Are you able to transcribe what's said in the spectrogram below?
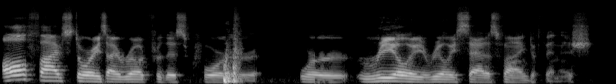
all five stories I wrote for this quarter were really, really satisfying to finish.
